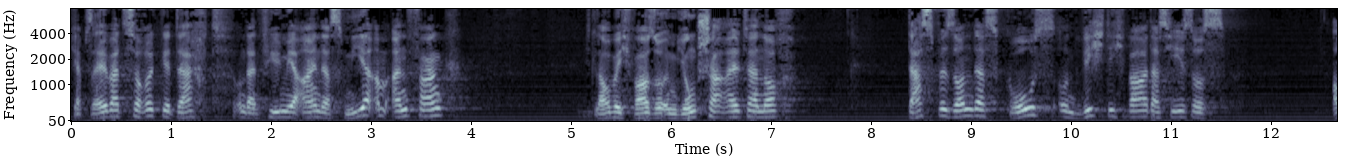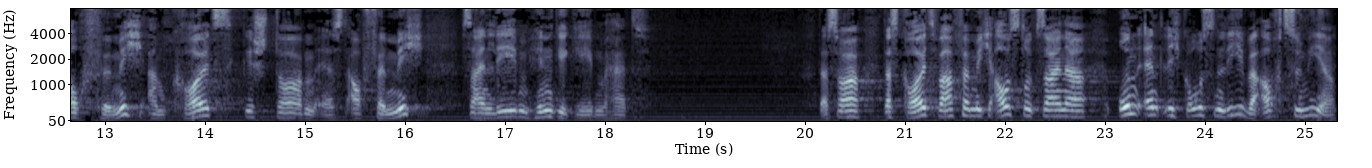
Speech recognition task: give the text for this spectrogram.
Ich habe selber zurückgedacht und dann fiel mir ein, dass mir am Anfang, ich glaube, ich war so im Jungscheralter noch, das besonders groß und wichtig war, dass Jesus auch für mich am Kreuz gestorben ist, auch für mich sein Leben hingegeben hat. Das, war, das Kreuz war für mich Ausdruck seiner unendlich großen Liebe, auch zu mir.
